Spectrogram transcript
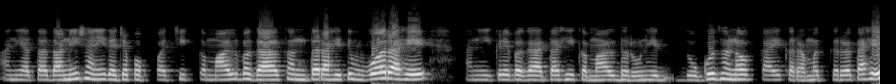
आणि आता दानिश आणि त्याच्या पप्पाची कमाल बघा संतर आहे ते वर आहे. आणि इकडे बघा आता ही कमाल धरून हे दोघं जण काय करामत करत आहे.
